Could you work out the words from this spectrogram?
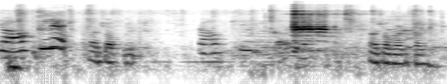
चॉकलेट. हा चॉकलेट. चॉकलेट. हा chocolate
